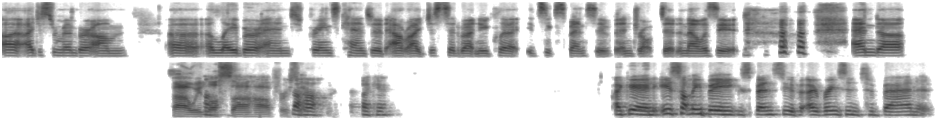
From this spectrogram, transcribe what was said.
Uh, I just remember um, uh, a Labor and Greens candidate outright just said about nuclear, it's expensive and dropped it, and that was it. and uh, uh, we oh. lost Saha for a second. Okay. Again, is something being expensive a reason to ban it?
